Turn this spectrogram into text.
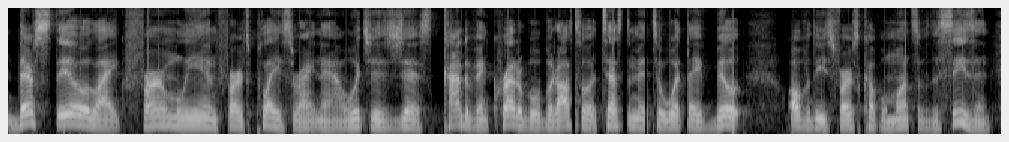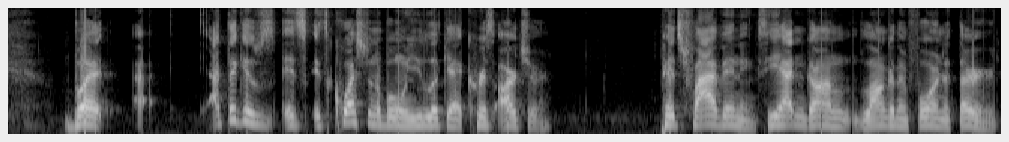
they're still like firmly in first place right now, which is just kind of incredible, but also a testament to what they've built over these first couple months of the season. But I- think it was, it's it's questionable when you look at Chris Archer. Pitched five innings. He hadn't gone longer than four in the third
